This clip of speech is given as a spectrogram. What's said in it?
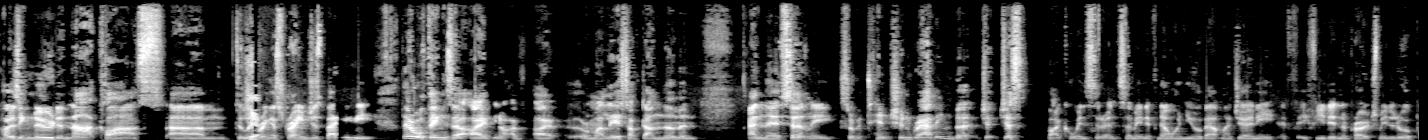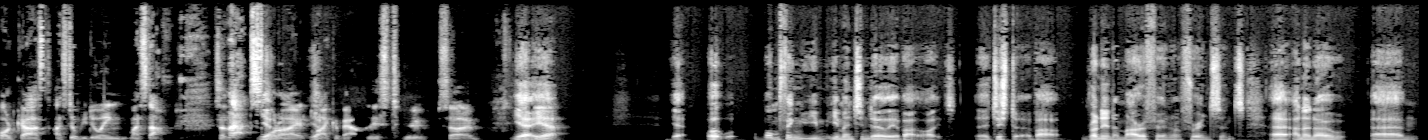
posing nude in art class, um, delivering yeah. a stranger's baby. They're all things that I, you know, I've, I, on my list. I've done them, and and they're certainly sort of attention grabbing, but j- just by coincidence. I mean, if no one knew about my journey, if, if you didn't approach me to do a podcast, I'd still be doing my stuff. So that's yeah, what I yeah. like about this too. So yeah, yeah, yeah. Well, one thing you, you mentioned earlier about like uh, just about running a marathon, for instance, uh, and I know um,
